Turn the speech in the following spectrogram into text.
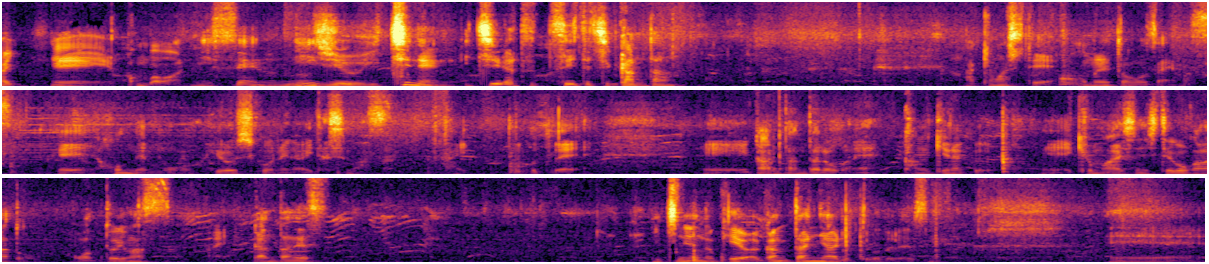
はい、えー、こんばんは。2021年1月1日元旦。明けましておめでとうございます。えー、本年もよろしくお願いいたします。はい、ということで、えー、元旦だろうがね、関係なく、えー、今日も配信していこうかなと思っております。はい、元旦です。1年の計は元旦にありということでですね、え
